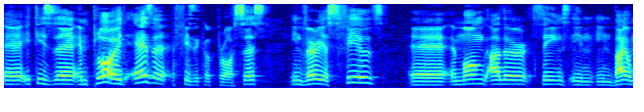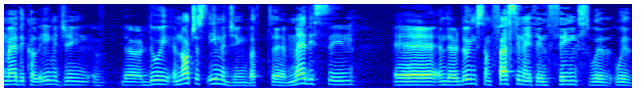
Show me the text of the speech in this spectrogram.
uh, it is uh, employed as a physical process in various fields, uh, among other things in, in biomedical imaging. They're doing not just imaging, but medicine, and they're doing some fascinating things with, with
